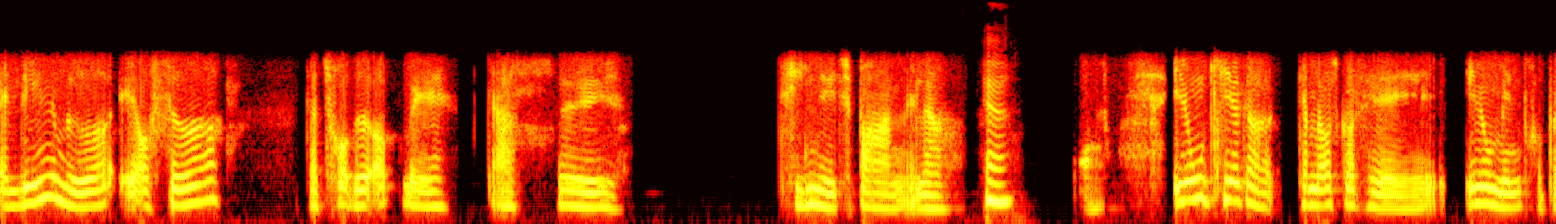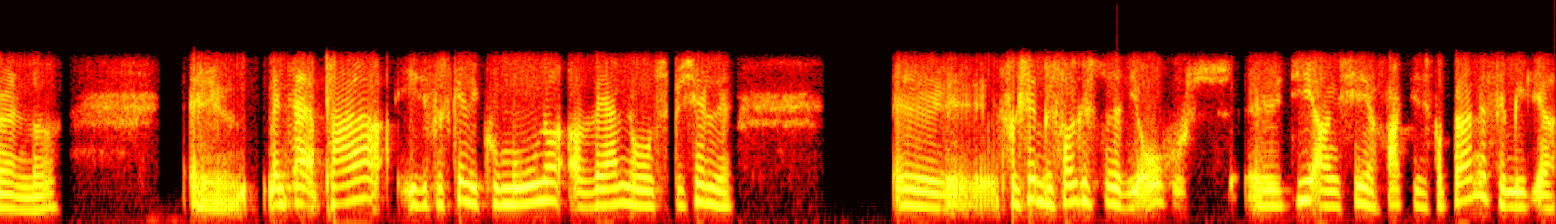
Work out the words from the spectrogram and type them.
alenemøder og fædre, der troppede op med deres øh, teenagebarn. Eller, ja. I nogle kirker kan man også godt have endnu mindre børn med. Øh, men der plejer i de forskellige kommuner at være nogle specielle Øh, for eksempel Folkestedet i Aarhus, øh, de arrangerer faktisk for børnefamilier,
